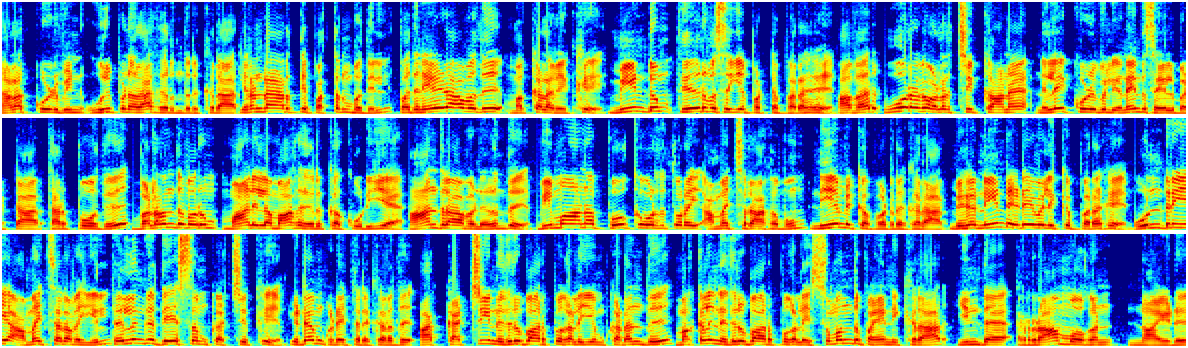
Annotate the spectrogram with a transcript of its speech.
நலக்குழுவின் உறுப்பினராக இருந்திருக்கிறார். இரண்டாயிரத்தி பத்தொன்பதில் பதினேழாவது மக்களவைக்கு மீண்டும் தேர்வு செய்யப்பட்ட பிறகு அவர் ஊரக வளர்ச்சிக்கான நிலைக்குழுவில் இணைந்து செயல்பட்டார். தற்போது வளர்ந்து வரும் மாநிலமாக இருக்கக்கூடிய ஆந்திராவிலிருந்து விமான போக்குவரத்து துறை அமைச்சராகவும் நியமிக்கப்பட்டிருக்கிறார். மிக நீண்ட இடைவெளிக்கு பிறகு ஒன்றிய அமைச்சரவையில் தெலுங்கு தேசம் கட்சிக்கு இடம் கிடைத்திருக்கிறது. அக்கட்சியின் எதிர்பார்ப்புகளையும் கடந்து மக்களின் எதிர்பார்ப்புகளை சுமந்து பயணிக்கிறார் இந்த Rammohan Naidu.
